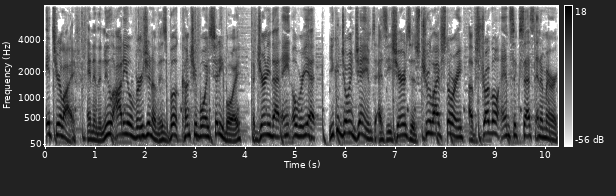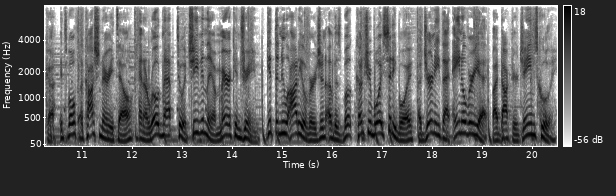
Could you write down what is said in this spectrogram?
It's Your Life. And in the new audio version of his book, Country Boy, City Boy, A Journey That Ain't Over Yet, you can join James as he shares his true life story of struggle and success in America. It's both a cautionary tale and a roadmap to achieving the American dream. Get the new audio version of his book, Country Boy, City Boy, A Journey That Ain't Over Yet by Dr. James Cooley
